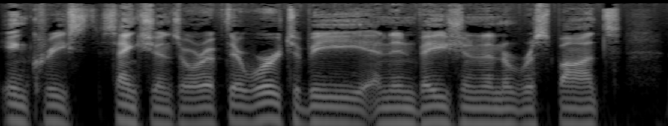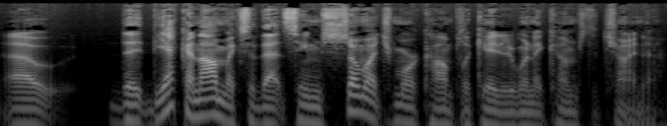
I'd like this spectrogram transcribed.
increased sanctions or if there were to be an invasion and a response? Uh, the, the economics of that seems so much more complicated when it comes to China.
